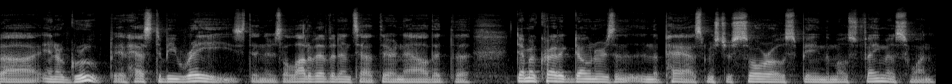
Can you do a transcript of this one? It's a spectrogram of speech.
uh, in a group. It has to be raised. And there's a lot of evidence out there now that the Democratic donors in, in the past, Mr. Soros being the most famous one,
